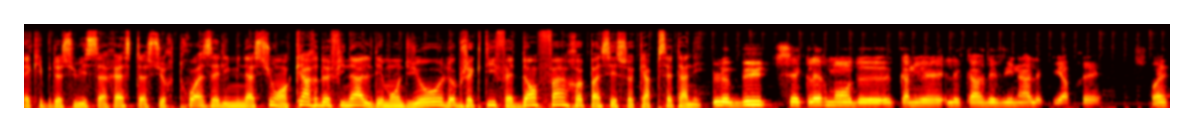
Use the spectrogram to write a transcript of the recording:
L'équipe de Suisse reste sur trois éliminations en quart de finale des mondiaux. L'objectif est d'enfin repasser ce cap cette année. Le but, c'est clairement de gagner les quarts de finale et puis après, ouais,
